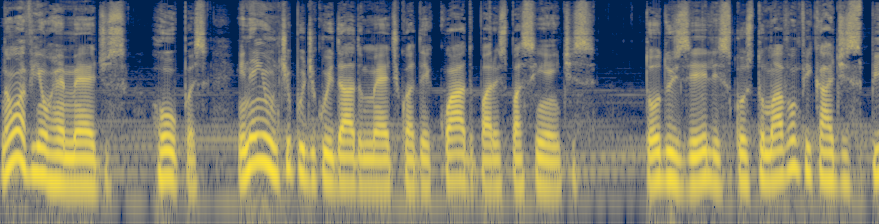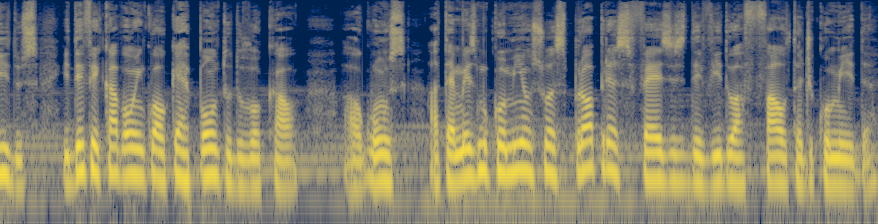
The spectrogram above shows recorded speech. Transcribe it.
Não haviam remédios, roupas e nenhum tipo de cuidado médico adequado para os pacientes. Todos eles costumavam ficar despidos e defecavam em qualquer ponto do local. Alguns até mesmo comiam suas próprias fezes devido à falta de comida.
